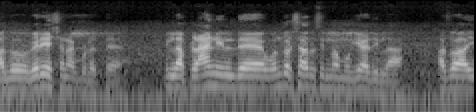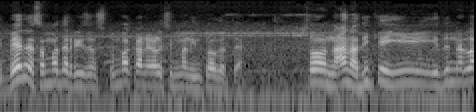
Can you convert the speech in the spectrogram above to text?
ಅದು ವೇರಿಯೇಷನ್ ಆಗಿಬಿಡುತ್ತೆ. ಇಲ್ಲ ಪ್ಲ್ಯಾನ್ ಇಲ್ಲದೆ ಒಂದು ವರ್ಷ ಆದರೂ ಸಿನಿಮಾ ಮುಗಿಯೋದಿಲ್ಲ. ಅಥವಾ ಈ ಬೇರೆ ಸಂಬಂಧ ರೀಸನ್ಸ್ ತುಂಬ ಕಾರಣಗಳು ಸಿನಿಮಾ ನಿಂತೋಗುತ್ತೆ. ಸೊ ನಾನು ಅದಕ್ಕೆ ಈ ಇದನ್ನೆಲ್ಲ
